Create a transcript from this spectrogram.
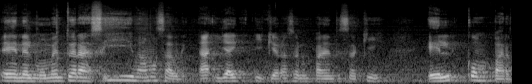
En el momento era, sí, vamos a abrir. Ah, y, hay- y quiero hacer un paréntesis aquí. Él compar-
